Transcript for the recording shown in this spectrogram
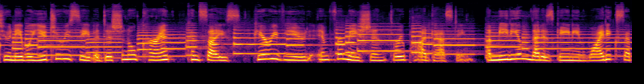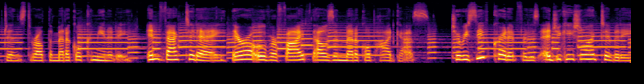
to enable you to receive additional current, concise, peer reviewed information through podcasting, a medium that is gaining wide acceptance throughout the medical community. In fact, today, there are over 5,000 medical podcasts. To receive credit for this educational activity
